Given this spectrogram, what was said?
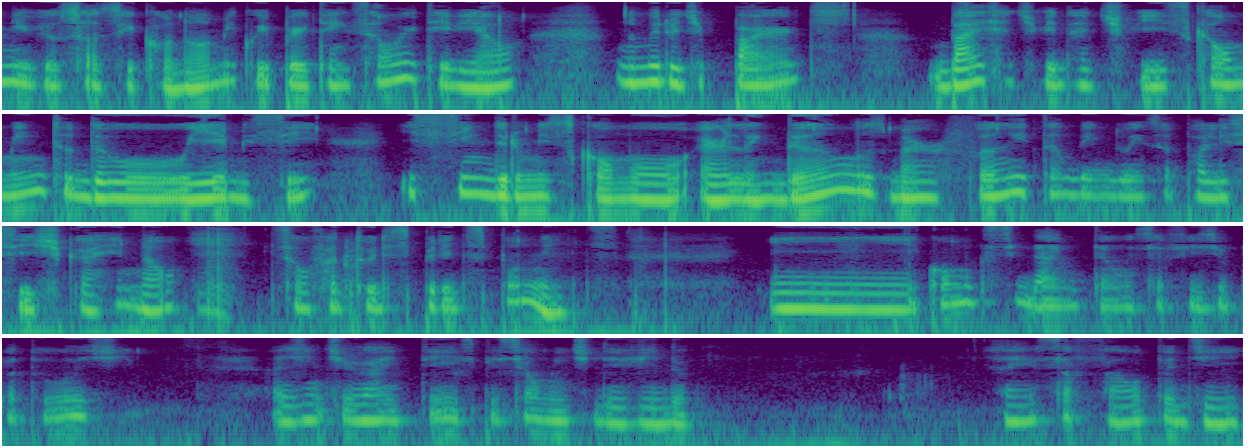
nível socioeconômico, hipertensão arterial, número de partos, baixa atividade física, aumento do IMC e síndromes como Ehlers-Danlos, Marfan e também doença policística renal são fatores predisponentes. E como que se dá então essa fisiopatologia? A gente vai ter, especialmente devido essa falta de,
